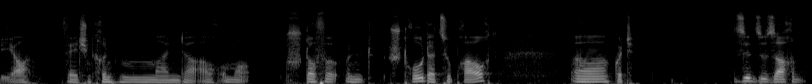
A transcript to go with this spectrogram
ja, welchen Gründen man da auch immer Stoffe und Stroh dazu braucht. Äh, gut. Sind so Sachen,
